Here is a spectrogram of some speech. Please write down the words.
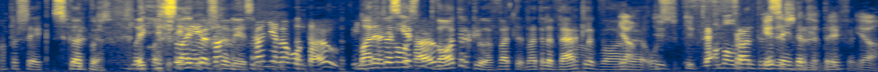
amper sê ek skurke. Sluipers gewees. Kan julle onthou? Maar dit was eers met Waterkloof wat wat hulle werklik waar ja, uh, ons almal front en center getref het. Ja.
